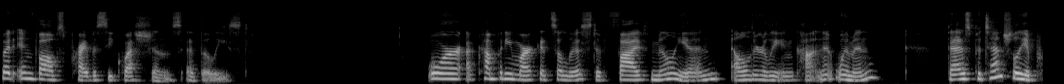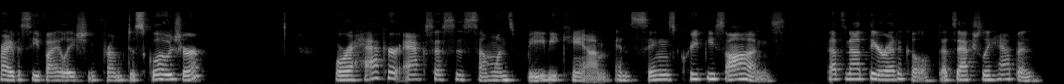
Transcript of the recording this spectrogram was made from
but involves privacy questions at the least. Or a company markets a list of 5 million elderly incontinent women. That is potentially a privacy violation from disclosure. Or a hacker accesses someone's baby cam and sings creepy songs. That's not theoretical. That's actually happened.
